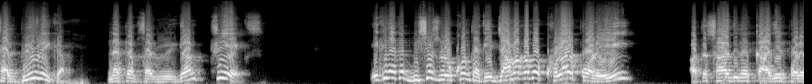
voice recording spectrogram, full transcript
sulphuricum natrum sulphuricum three X এখানে একটা বিশেষ লক্ষণ থাকে জামা কাপড় খোলার পরেই, অর্থাৎ সারাদিনের কাজের পরে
